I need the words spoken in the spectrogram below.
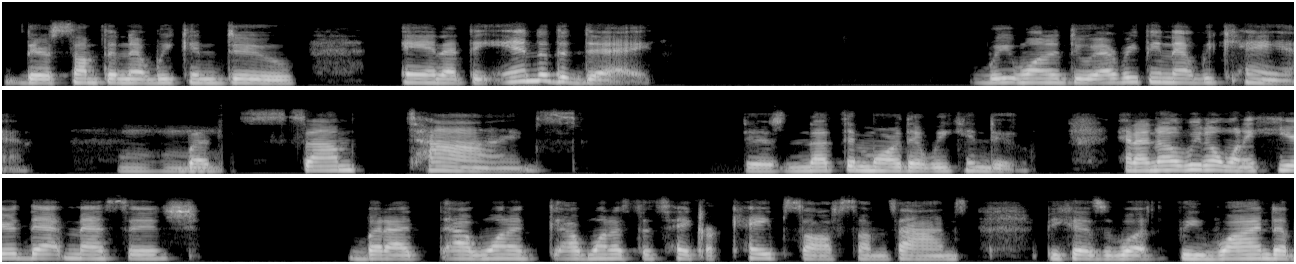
there's something that we can do. And at the end of the day, we want to do everything that we can. Mm-hmm. But sometimes there's nothing more that we can do. And I know we don't want to hear that message, but I, I want to I want us to take our capes off sometimes because what we wind up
